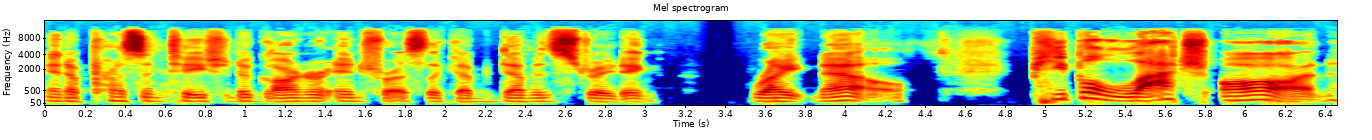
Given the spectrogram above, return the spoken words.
in a presentation to garner interest like I'm demonstrating right now, people latch on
